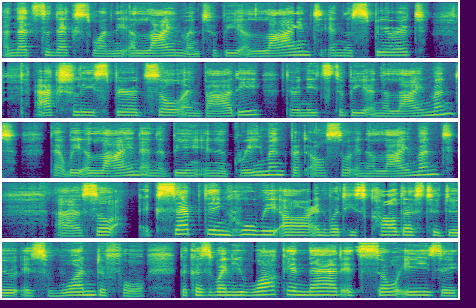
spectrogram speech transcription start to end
And that's the next one the alignment, to be aligned in the spirit, actually spirit, soul, and body. There needs to be an alignment that we align and being in agreement, but also in alignment. Uh, so accepting who we are and what he's called us to do is wonderful because when you walk in that it's so easy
